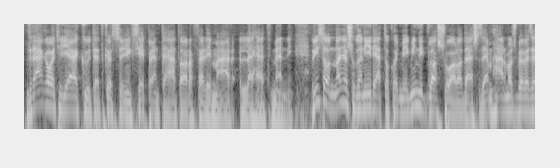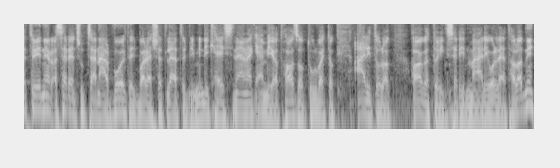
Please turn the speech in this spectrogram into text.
Drága vagy, hogy elküldted, köszönjük szépen, tehát arra felé már lehet menni. Viszont nagyon sokan írjátok, hogy még mindig lassú haladás az M3-as bevezetőjénél. A Szerencs utcánál volt egy baleset, lehet, hogy még mindig helyszínelnek, emiatt ha azon túl vagytok, állítólag hallgatóink szerint már jól lehet haladni.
